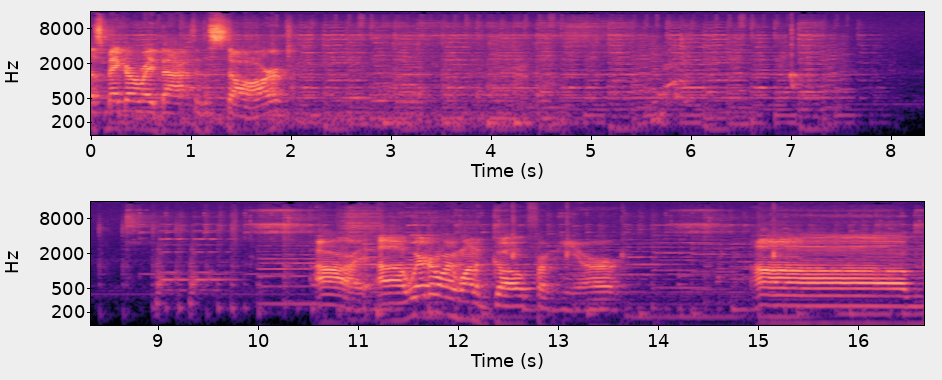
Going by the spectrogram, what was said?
Let's make our way back to the start. Alright, uh, where do I want to go from here? Um...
